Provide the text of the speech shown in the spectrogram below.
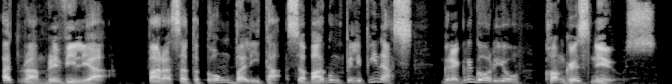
at Ram Revilla. Para sa totoong balita sa Bagong Pilipinas, Greg Gregorio, Congress News.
